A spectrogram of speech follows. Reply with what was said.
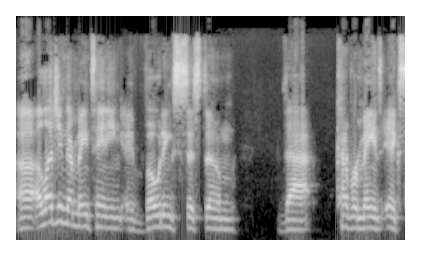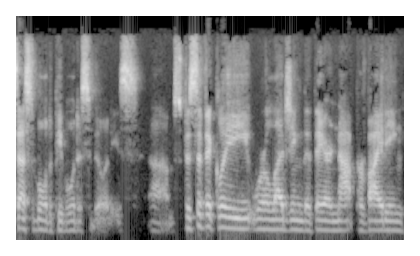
uh, alleging they're maintaining a voting system that kind of remains inaccessible to people with disabilities. Um, specifically, we're alleging that they are not providing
